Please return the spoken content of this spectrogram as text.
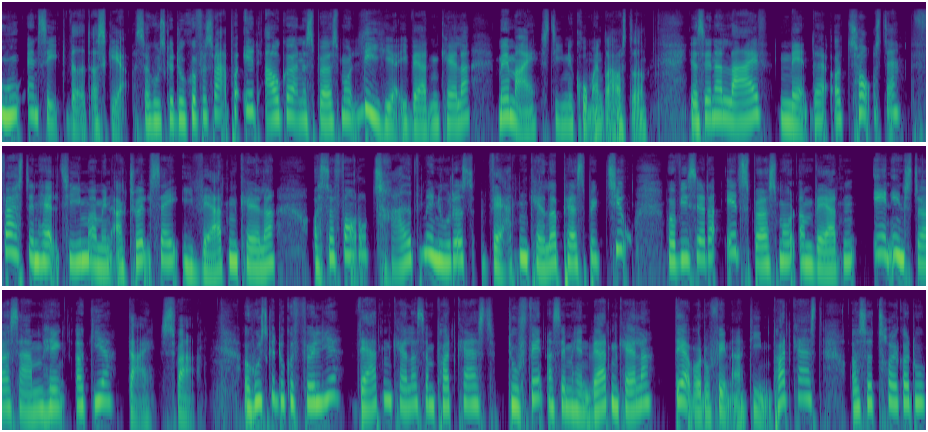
uanset hvad der sker, så husk at du kan få svar på et afgørende spørgsmål lige her i Verden kalder med mig, Stine Krohmann Dragsted. Jeg sender live mandag og torsdag, først en halv time om en aktuel sag i Verden kalder, og så får du 30 minutters Verden kalder perspektiv, hvor vi sætter et spørgsmål om verden ind i en større sammenhæng og giver dig svar. Og husk, at du kan følge Verden kalder som podcast. Du finder simpelthen Verden kalder der, hvor du finder din podcast, og så trykker du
